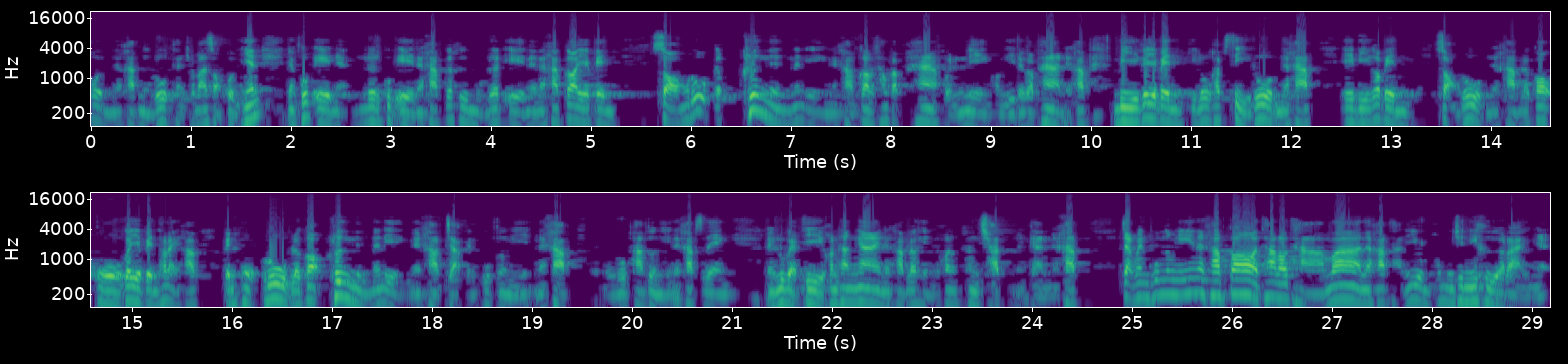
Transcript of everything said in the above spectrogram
คนนะครับหนึ่งรูปแทนชาวบ้านสองคนเพราะฉะนั้นอย่างกรุ๊ป A เนี่ยเลือดกรุ๊ป A นะครับก็คือหมู่เลือด A เนี่ยนะครับ ก็จะเป็น 2 รูปกับครึ่งหนึ่งนั่นเองนะครับก็เท่ากับ 5 คนนั่นเองความถี่เท่ากับ5นะครับ B ก็จะเป็นกี่รูปครับ4รูปนะครับ AB ก็เป็น 2 รูปนะครับ แล้วก็ O ก็จะเป็นเท่าไหร่ครับเป็น 6 รูปแล้วก็ครึ่งหนึ่งนั่นเองนะครับจากเป็นรูปตรงนี้นะครับรูปภาพตัวนี้นะครับ แสดงในรูปแบบที่ค่อนข้างง่ายนะครับ เราเห็นค่อนข้างชัดเหมือนกันนะครับ จากแผนภูมิตรงนี้นะครับก็ถ้าเราถามว่านะครับฐานนิยมข้อมูลชิ้นนี้คืออะไรเนี่ย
